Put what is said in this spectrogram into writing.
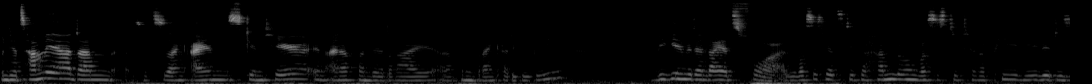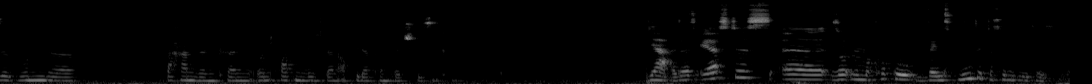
Und jetzt haben wir ja dann sozusagen ein Skin Tear in einer von der drei, äh, von den drei Kategorien. Wie gehen wir denn da jetzt vor? Also was ist jetzt die Behandlung, was ist die Therapie, wie wir diese Wunde behandeln können und hoffentlich dann auch wieder komplett schließen können? Ja, also als erstes äh, sollten wir mal gucken, wenn es blutet, dass wir die Blutung stillen.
